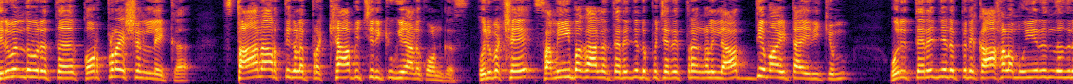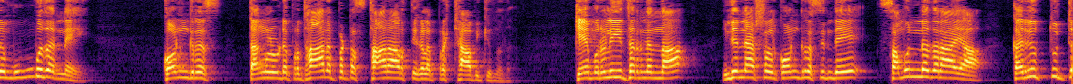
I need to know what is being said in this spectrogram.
തിരുവനന്തപുരത്ത് കോർപ്പറേഷനിലേക്ക് സ്ഥാനാർത്ഥികളെ പ്രഖ്യാപിച്ചിരിക്കുകയാണ് കോൺഗ്രസ്. ഒരുപക്ഷെ സമീപകാല തെരഞ്ഞെടുപ്പ് ചരിത്രങ്ങളിൽ ആദ്യമായിട്ടായിരിക്കും ഒരു തെരഞ്ഞെടുപ്പിന് കാഹളം ഉയരുന്നതിന് മുമ്പ് തന്നെ കോൺഗ്രസ് തങ്ങളുടെ പ്രധാനപ്പെട്ട സ്ഥാനാർത്ഥികളെ പ്രഖ്യാപിക്കുന്നത്. കെ മുരളീധരൻ എന്ന ഇന്ത്യൻ നാഷണൽ കോൺഗ്രസിന്റെ സമുന്നതനായ കരുത്തുറ്റ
